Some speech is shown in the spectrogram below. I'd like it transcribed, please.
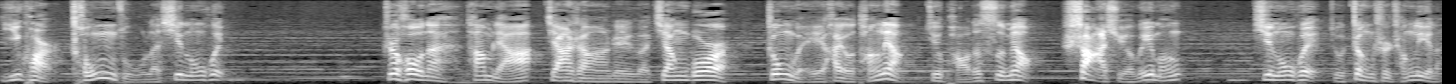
一块重组了新龙会。之后呢，他们俩加上这个江波、钟伟还有唐亮，就跑到寺庙歃血为盟，新龙会就正式成立了。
